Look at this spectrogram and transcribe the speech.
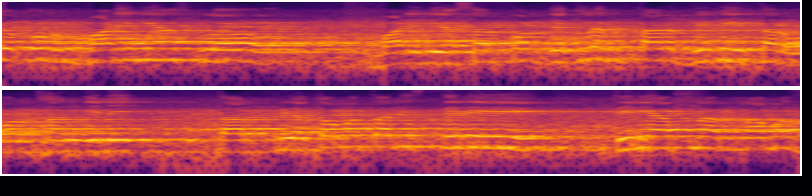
যখন বাড়ি নিয়ে আসলো, বাড়ি নিয়ে আসার পর দেখলেন তার বিবি, তার অর্ধাঙ্গিনী, তার প্রিয়তমা, তার স্ত্রী, তিনি আপনার নামাজ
